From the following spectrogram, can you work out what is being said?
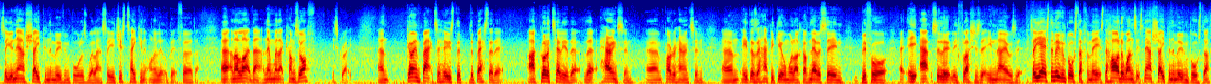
So you're now shaping the moving ball as well as. So you're just taking it on a little bit further. Uh, and I like that. And then when that comes off, it's great. Um, going back to who's the, the best at it, I've got to tell you that, that Harrington, um, Padraig Harrington, um, he does a Happy Gilmore like I've never seen before. Uh, he absolutely flushes it, he nails it. So yeah, it's the moving ball stuff for me. It's the harder ones, it's now shaping the moving ball stuff.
